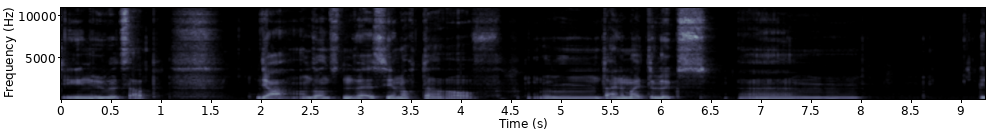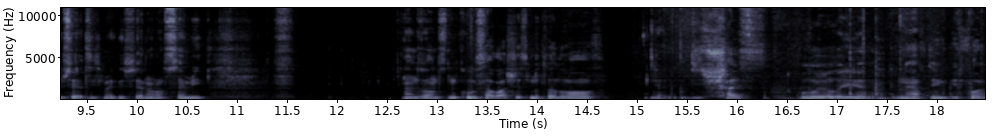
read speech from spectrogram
Die gingen übelst ab. Ja, ansonsten, wer ist hier noch darauf? Dynamite Deluxe. Ähm, Gibt es ja jetzt nicht mehr, gibt es ja noch Sammy. Ansonsten Cool Savage ist mit da drauf. Ja, die scheiß Röhre hier nervt irgendwie voll.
